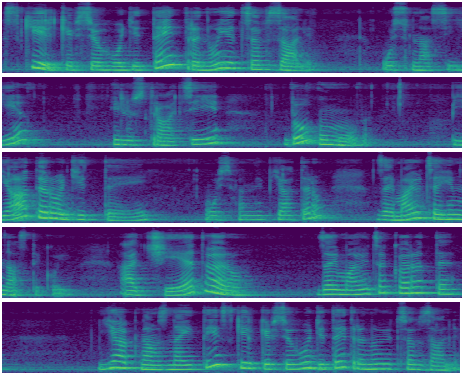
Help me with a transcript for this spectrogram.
Скільки всього дітей тренується в залі? Ось у нас є ілюстрації до умови. П'ятеро дітей, ось вони п'ятеро, займаються гімнастикою, а четверо займаються карате. Як нам знайти, скільки всього дітей тренуються в залі?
